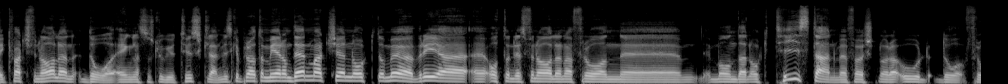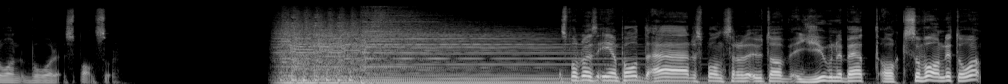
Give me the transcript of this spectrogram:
eh, kvartsfinalen då, England som slog ut Tyskland. Vi ska prata mer om den matchen och de övriga eh, åttondelsfinalerna från eh, måndagen och tisdagen, men först några ord då från vår sponsor. Sportbladets EM-podd är sponsrade utav Unibet och som vanligt då,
